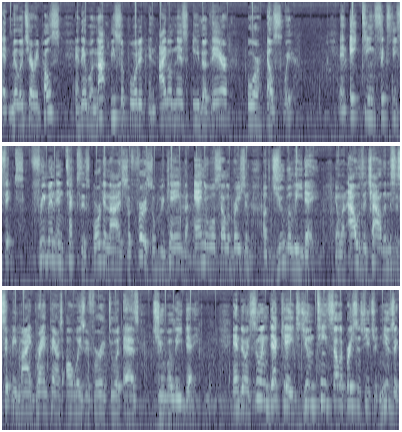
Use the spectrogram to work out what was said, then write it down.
at military posts and they will not be supported in idleness either there or elsewhere. In 1866, freemen in Texas organized the first what became the annual celebration of Jubilee Day. And when I was a child in Mississippi, my grandparents always referred to it as Jubilee Day. In the ensuing decades, Juneteenth celebrations featured music,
